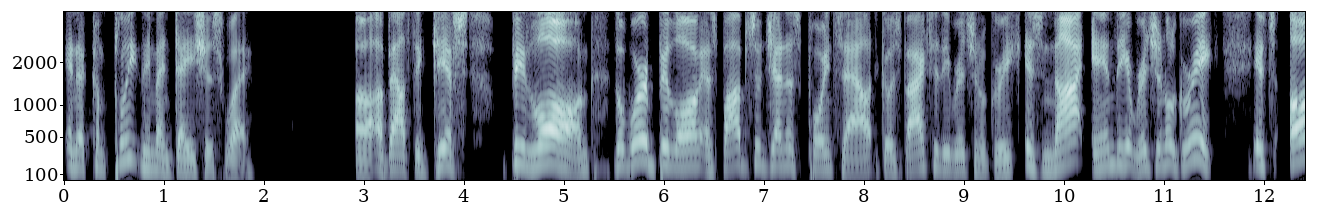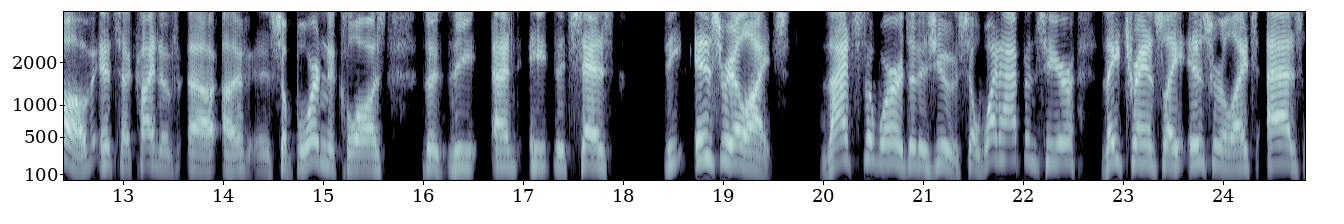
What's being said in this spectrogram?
in a completely mendacious way. Uh, about the gifts belong. The word belong, as Bob Sungenis points out, goes back to the original Greek, is not in the original Greek. It's of, it's a kind of uh, a subordinate clause. The the and he it says the Israelites, That's the word that is used. So what happens here? They translate Israelites as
